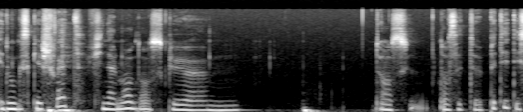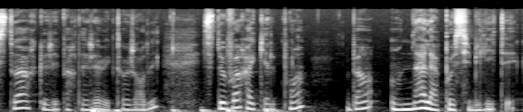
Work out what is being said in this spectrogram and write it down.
Et donc ce qui est chouette finalement dans ce que euh, dans, cette petite histoire que j'ai partagée avec toi aujourd'hui, c'est de voir à quel point ben, on a la possibilité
